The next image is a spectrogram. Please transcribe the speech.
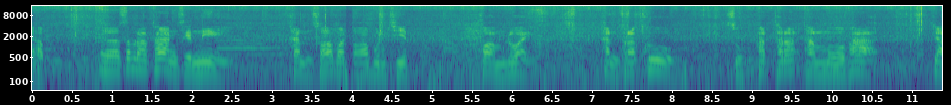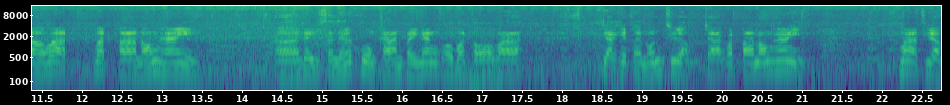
นะครับ เอ่อสำหรับทางเส้นนี้ท่านสบตบุญชิตพร้อมด้วยท่านพระครูสุพัทรธรรมโมภาสเจ้าอาวาดวัดป่าหนองไฮอ่าได้เสนอโครงการไปยังอบตว่าอยากเฮ็ดถนนเชื่อมจากวัดป่าหนองไฮมาเชื่อม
